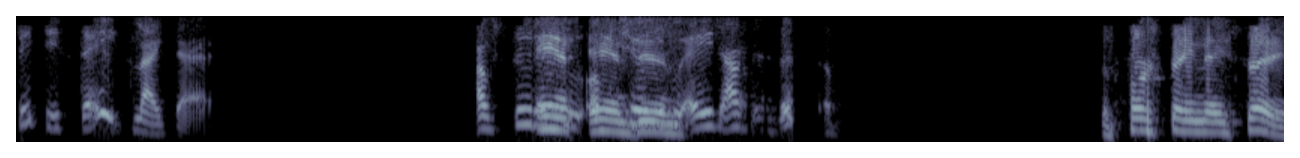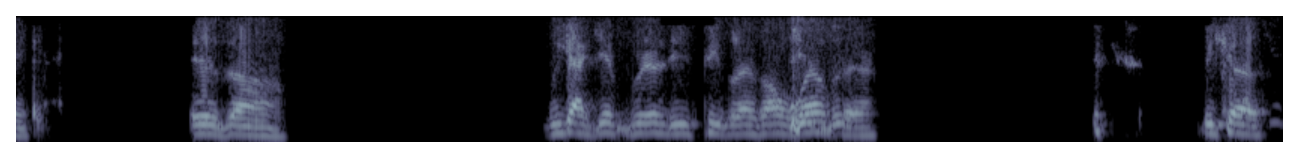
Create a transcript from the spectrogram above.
50 states like that of students And- who, of and children who age out of the system. The first thing they say is, uh, we got to get rid of these people that's on welfare because You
